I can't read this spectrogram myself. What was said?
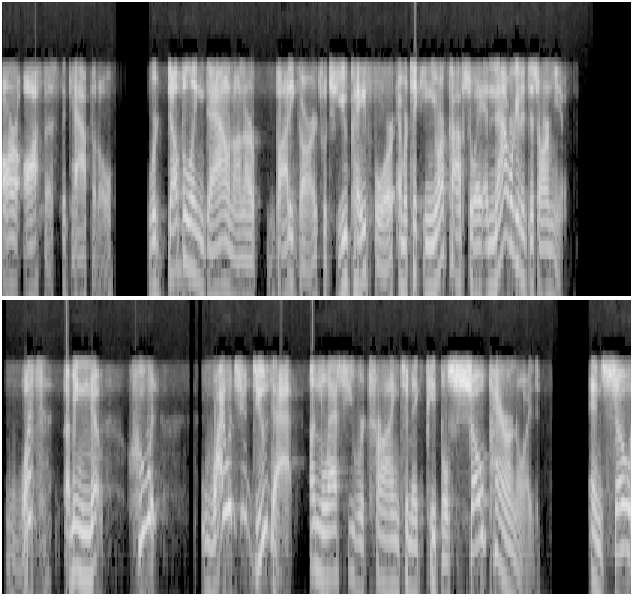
our office, the Capitol. We're doubling down on our bodyguards, which you pay for, and we're taking your cops away, and now we're going to disarm you. What? I mean, no. Who would? Why would you do that unless you were trying to make people so paranoid and so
